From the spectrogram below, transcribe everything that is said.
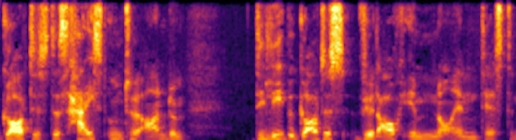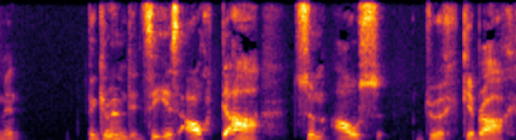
Gottes. Das heißt unter anderem, die Liebe Gottes wird auch im Neuen Testament begründet. Sie ist auch da zum Ausdruck gebracht.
